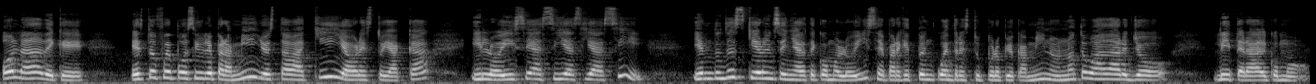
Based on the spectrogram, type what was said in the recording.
hola, de que esto fue posible para mí, yo estaba aquí y ahora estoy acá y lo hice así, así, así. Y entonces quiero enseñarte cómo lo hice para que tú encuentres tu propio camino. No te voy a dar yo literal como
